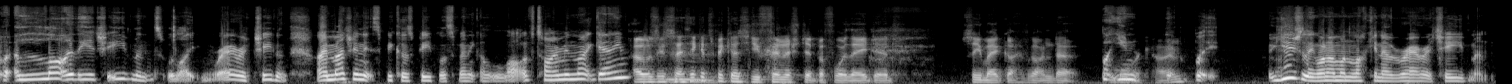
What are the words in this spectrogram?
But a lot of the achievements were like rare achievements. I imagine it's because people are spending a lot of time in that game. I was gonna say, I think it's Mm. because you finished it before they did, so you might have gotten to But you, time. but usually when I'm unlocking a rare achievement,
